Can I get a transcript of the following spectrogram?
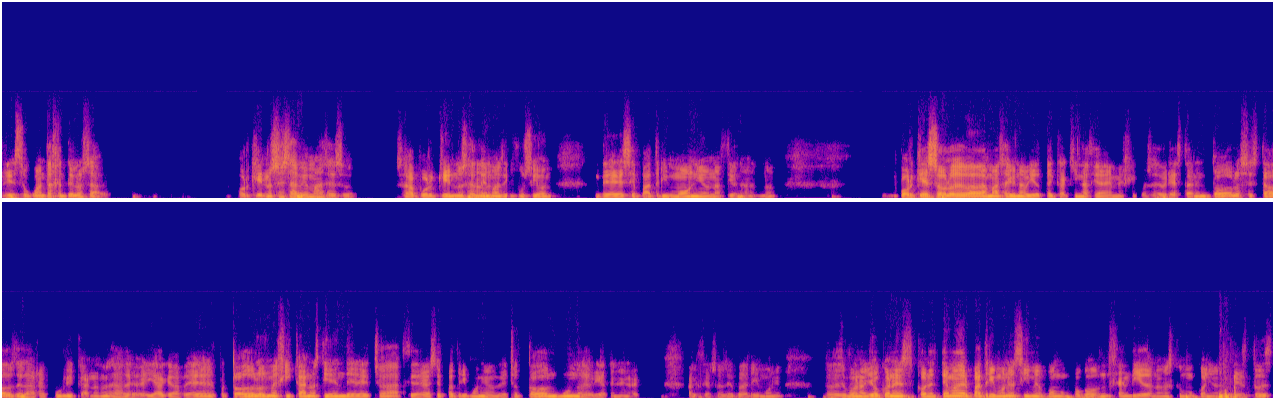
¿Eso cuánta gente lo sabe? ¿Por qué no se sabe más eso? O sea, ¿por qué no se hace más difusión de ese patrimonio nacional? ¿no? ¿Por qué solo además hay una biblioteca aquí en la Ciudad de México? Se debería estar en todos los estados de la República, ¿no? O sea, debería haber, todos los mexicanos tienen derecho a acceder a ese patrimonio. De hecho, todo el mundo debería tener acceso a ese patrimonio. Entonces, bueno, yo con el, con el tema del patrimonio sí me pongo un poco encendido, ¿no? Es como, coño, esto es,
